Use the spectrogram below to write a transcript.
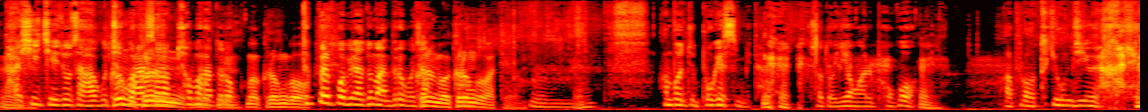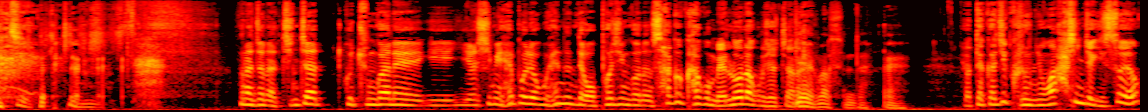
네. 다시 재조사하고 뭐 처벌할 그런 사람 뭐, 처벌하도록 네, 뭐 그런 거 특별법이라도 만들어 보자. 그런 뭐 그런 거 같아요. 음. 한번 좀 보겠습니다. 저도 이 영화를 보고 네. 앞으로 어떻게 움직여 될지. 음. 그나저나 진짜 그 중간에 이 열심히 해보려고 했는데 엎어진 거는 사극하고 멜로라고 그러셨잖아요. 네 맞습니다. 네. 여태까지 그런 영화 하신 적 있어요?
